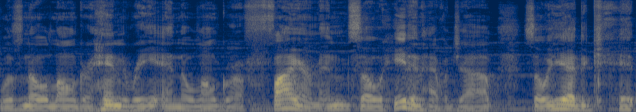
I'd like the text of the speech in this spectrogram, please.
was no longer Henry and no longer a fireman, so he didn't have a job. So he had to get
